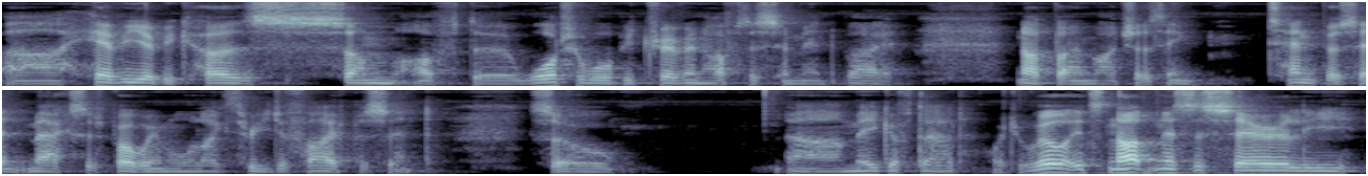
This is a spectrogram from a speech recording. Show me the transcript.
uh, heavier because some of the water will be driven off the cement by not by much. I think 10% max is probably more like 3 to 5%. So uh, make of that what you will. It's not necessarily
